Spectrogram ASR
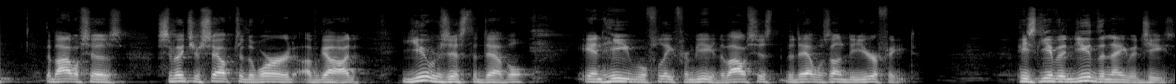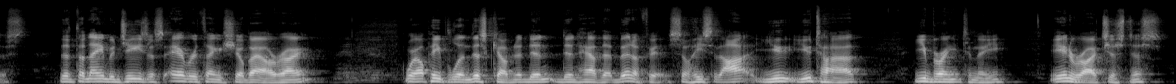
The Bible says, submit yourself to the word of God. You resist the devil, and he will flee from you. The Bible says the devil's under your feet. He's given you the name of Jesus. That the name of Jesus, everything shall bow, right? Well, people in this covenant didn't, didn't have that benefit. So he said, I, you, you tithe, you bring it to me in righteousness.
